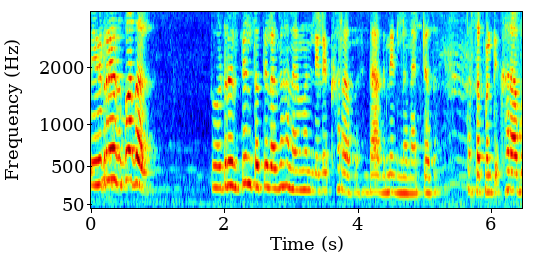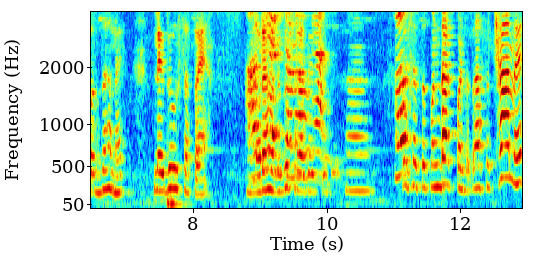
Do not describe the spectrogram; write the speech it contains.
ते ड्रेस बदल. तो ड्रेस दिल तर तिला घालाय म्हणलेले खराब आहे. डाग निघला नाही त्याचा. तसा पण ते खराबच झालाय. लय दिवसाचा आहे. राहू दे दुसरा देते. हा. कशाचं पण डाग पडलं तर असं छान आहे.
